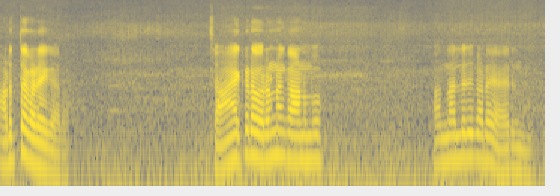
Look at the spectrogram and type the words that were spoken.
അടുത്ത കടയിൽ കയറാം. ചായക്കട ഒരെണ്ണം കാണുമ്പോൾ അത് നല്ലൊരു കടയായിരുന്നു.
